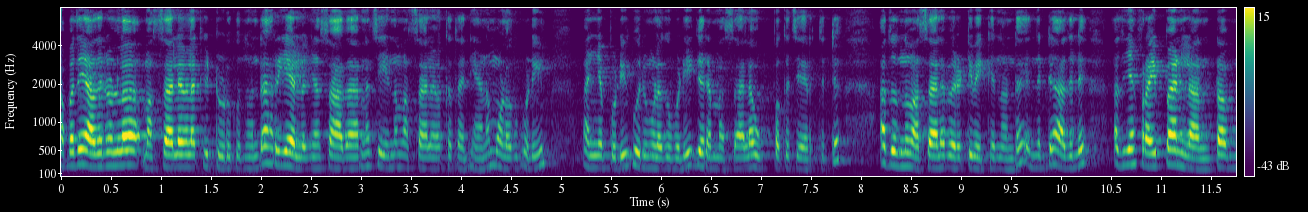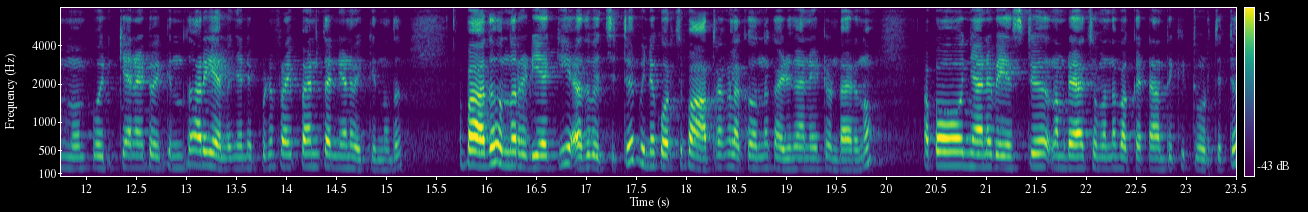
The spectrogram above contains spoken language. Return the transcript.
അപ്പോൾ അതേ അതിനുള്ള മസാലകളൊക്കെ ഇട്ട് കൊടുക്കുന്നുണ്ട്. അറിയാമല്ലോ ഞാൻ സാധാരണ ചെയ്യുന്ന മസാലകളൊക്കെ തന്നെയാണ്. മുളക് പൊടിയും മഞ്ഞൾപ്പൊടി കുരുമുളക് പൊടി ഗരം മസാല ഉപ്പൊക്കെ ചേർത്തിട്ട് അതൊന്ന് മസാല പുരട്ടി വെക്കുന്നുണ്ട്. എന്നിട്ട് അതിൽ അത് ഞാൻ ഫ്രൈ പാനിലാണ് കേട്ടോ പൊരിക്കാനായിട്ട് വെക്കുന്നത്. അറിയാമല്ലോ ഞാൻ എപ്പോഴും ഫ്രൈ പാനിൽ തന്നെയാണ് വെക്കുന്നത്. അപ്പോൾ അതൊന്ന് റെഡിയാക്കി അത് വെച്ചിട്ട് പിന്നെ കുറച്ച് പാത്രങ്ങളൊക്കെ ഒന്ന് കഴുകാനായിട്ടുണ്ടായിരുന്നു. അപ്പോൾ ഞാൻ വേസ്റ്റ് നമ്മുടെ ആ ചുമന്ന ബക്കറ്റിനകത്തേക്ക് ഇട്ട് കൊടുത്തിട്ട്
